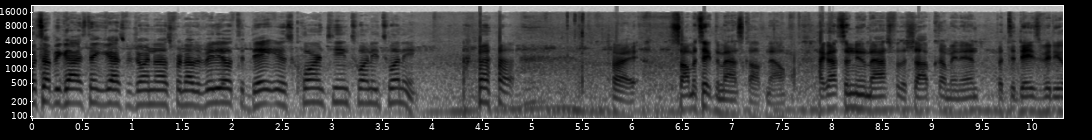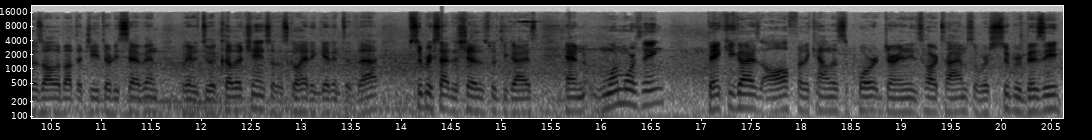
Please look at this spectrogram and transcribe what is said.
What's up you guys? Thank you guys for joining us for another video. Today is quarantine 2020. Alright, so I'm gonna take the mask off now. I got some new masks for the shop coming in, but today's video is all about the G37. We're gonna do a color change, so let's go ahead and get into that. I'm super excited to share this with you guys. And one more thing, thank you guys all for the countless support during these hard times. So we're super busy,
